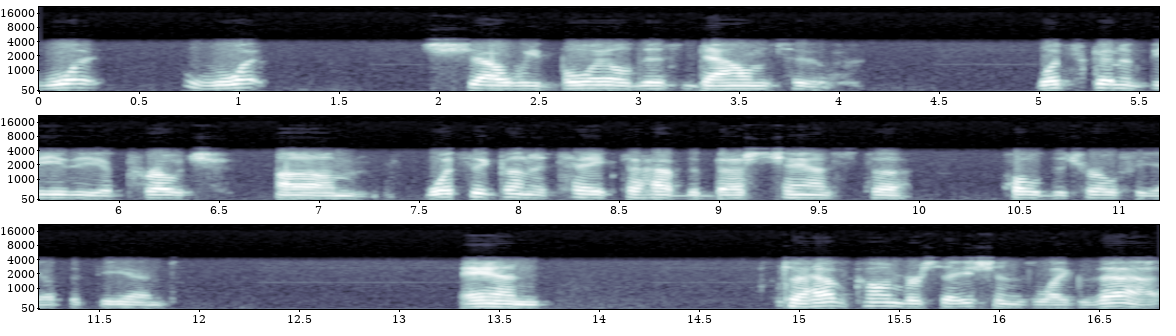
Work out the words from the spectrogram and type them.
what what shall we boil this down to? What's going to be the approach? Um, what's it going to take to have the best chance to hold the trophy up at the end? And to have conversations like that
